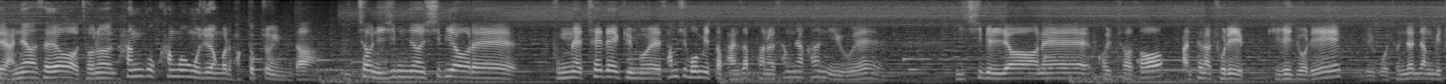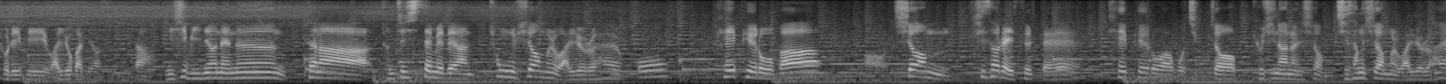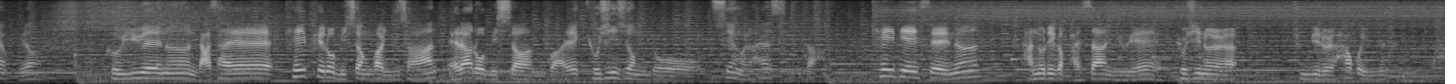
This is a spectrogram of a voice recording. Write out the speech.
예, 안녕하세요. 저는 한국항공우주연구원 박덕종입니다. 2020년 12월에 국내 최대 규모의 35m 반사판을 상략한 이후에 21년에 걸쳐서 안테나 조립, 기계 조립, 그리고 전자장비 조립이 완료가 되었습니다. 22년에는 안테나 전체 시스템에 대한 총 시험을 완료를 하였고 KPLO가 어, 시험 시설에 있을 때 KPLO하고 직접 교신하는 시험, 지상 시험을 완료를 하였고요. 그 이후에는 나사의 KPLO 미션과 유사한 에라로 미션과의 교신 시험도 수행을 하였습니다. KDS에는 다누리가 발사한 이후에 교신을 준비를 하고 있는 중입니다.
